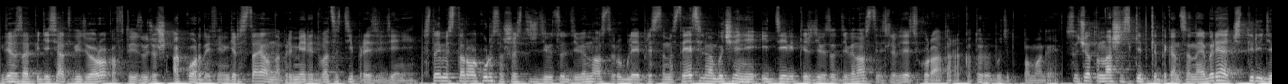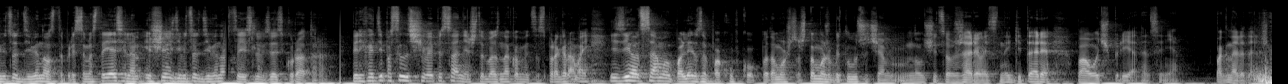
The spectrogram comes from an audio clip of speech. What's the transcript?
где за 50 видеоуроков ты изучишь аккорды фингерстайл на примере 20 произведений. Стоимость второго курса 6990 рублей при самостоятельном обучении и 9990, если взять куратора, который будет помогать. С учетом нашей скидки до конца ноября 4990 при самостоятельном и 6990, если взять куратора. Переходи по ссылочке в описании, чтобы ознакомиться с программой и сделать самую полезную покупку, потому что что может быть лучше, чем научиться вжаривать на гитаре по очень приятной цене. Погнали дальше.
